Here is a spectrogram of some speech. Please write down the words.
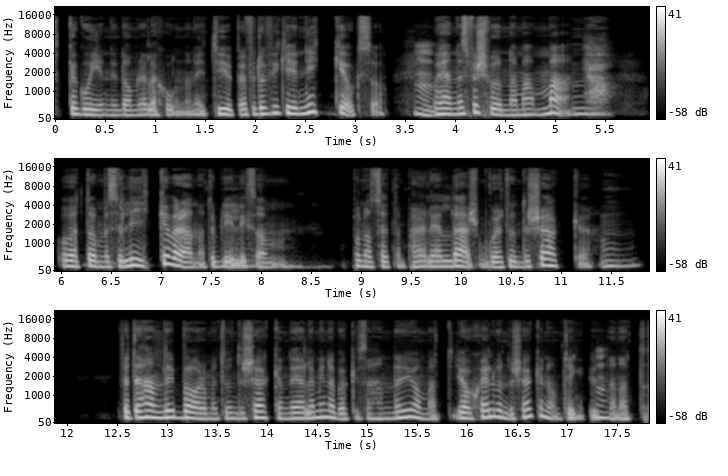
ska gå in i de relationerna lite djupare. För då fick jag ju Nicky också. Och Mm. hennes försvunna mamma. Mm. Och att de är så lika varandra att det blir liksom på något sätt en parallell där som går att undersöka. Mm. För att det handlar ju bara om ett undersökande. I alla mina böcker så handlar det ju om att jag själv undersöker någonting Mm. utan att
